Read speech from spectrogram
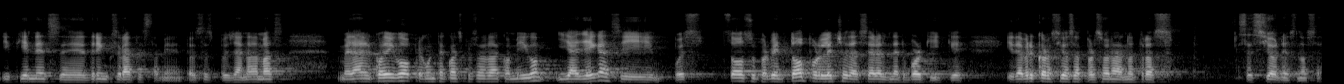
y tienes eh, drinks gratis también. Entonces, pues ya nada más me dan el código, preguntan cuántas personas van conmigo y ya llegas y pues todo súper bien, todo por el hecho de hacer el network y, que, y de haber conocido a esa persona en otras sesiones, no sé.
